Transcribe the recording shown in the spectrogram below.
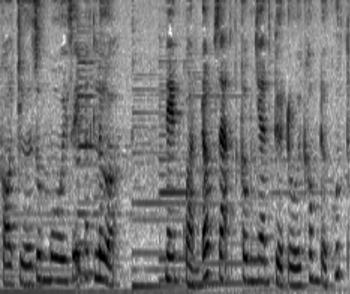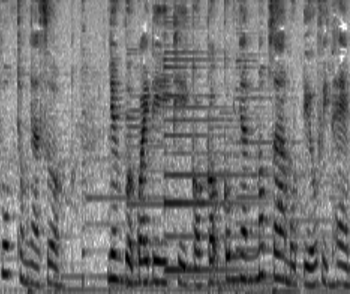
có chứa dung môi dễ bắt lửa, nên quản đốc dặn công nhân tuyệt đối không được hút thuốc trong nhà xưởng. Nhưng vừa quay đi thì có cậu công nhân móc ra một điếu vì thèm.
